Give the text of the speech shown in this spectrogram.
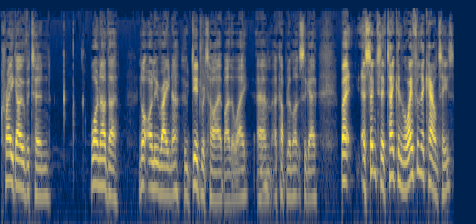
Craig Overton, one other, not Ollie Rayner, who did retire, by the way, um, a couple of months ago. But essentially, they've taken them away from the counties.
